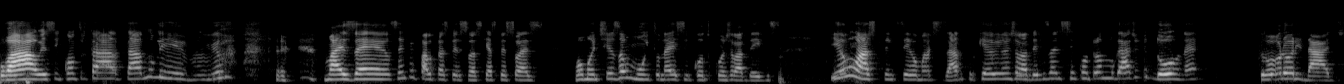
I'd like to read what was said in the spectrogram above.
Uau, esse encontro tá, tá no livro, viu? Mas é, eu sempre falo para as pessoas que as pessoas romantizam muito, né, esse encontro com Angela Davis. E eu não acho que tem que ser romantizado, porque eu e Angela Davis a gente se encontrou num lugar de dor, né? Dororidade.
